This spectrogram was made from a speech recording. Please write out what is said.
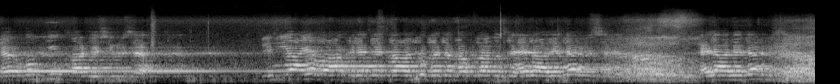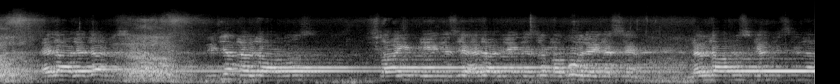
merhum din kardeşimize dünyaya ahirete taalluk eden haklarınızı helal eder misiniz? Helal eder misiniz? Helal eder misiniz? Yüce Mevlamız şahitliğinizi, helalliğinizi kabul eylesin. Mevlamız kendisine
